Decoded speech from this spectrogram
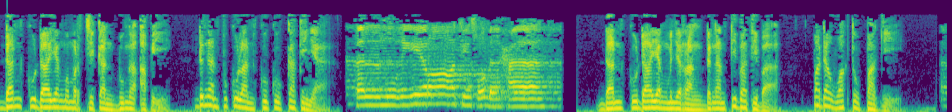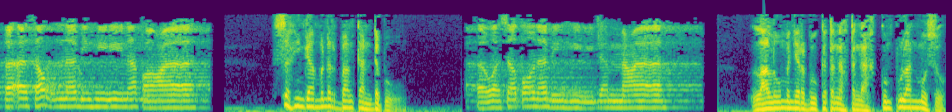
Dan kuda yang memercikan bunga api dengan pukulan kuku kakinya. Dan kuda yang menyerang dengan tiba-tiba pada waktu pagi. Sehingga menerbangkan debu. Lalu menyerbu ke tengah-tengah kumpulan musuh.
